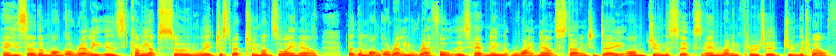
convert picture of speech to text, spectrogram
Hey, so the Mongol Rally is coming up soon. We're just about two months away now. But the Mongol Rally raffle is happening right now. It's starting today on June the 6th and running through to June the 12th.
